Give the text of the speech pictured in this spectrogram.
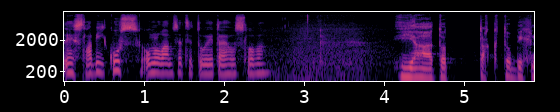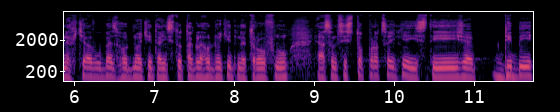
je slabý kus. Omlouvám se, cituji to jeho slova. Já to tak to bych nechtěl vůbec hodnotit, ani si to takhle hodnotit netroufnu. Já jsem si stoprocentně jistý, že kdyby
